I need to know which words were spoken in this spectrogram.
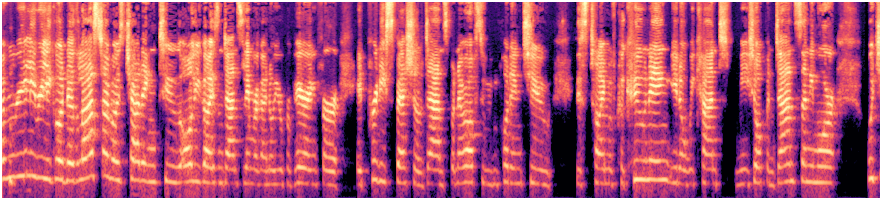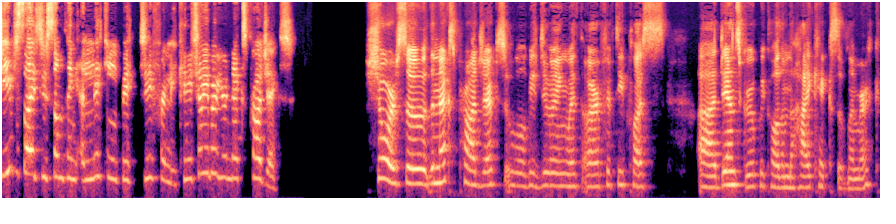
I'm really, really good. Now, the last time I was chatting to all you guys in Dance Limerick, I know you're preparing for a pretty special dance, but now obviously we've been put into this time of cocooning. You know, we can't meet up and dance anymore. Would you decide to do something a little bit differently? Can you tell me about your next project? Sure. So the next project we'll be doing with our 50 plus uh, dance group, we call them the High Kicks of Limerick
